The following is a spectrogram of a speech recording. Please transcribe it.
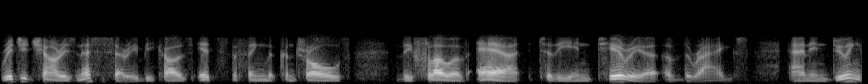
rigid char is necessary because it's the thing that controls the flow of air to the interior of the rags, and in doing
